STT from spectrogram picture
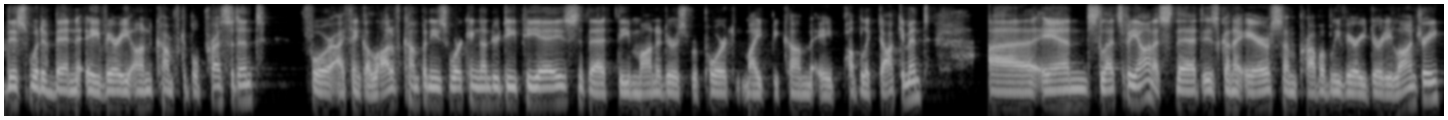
this would have been a very uncomfortable precedent for, I think, a lot of companies working under DPAs that the monitor's report might become a public document. Uh, and let's be honest, that is going to air some probably very dirty laundry.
